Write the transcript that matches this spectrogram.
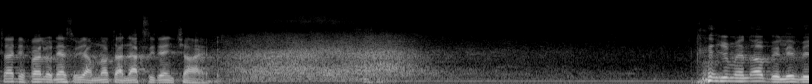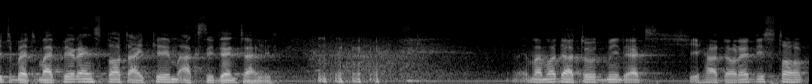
Tell the fellow next to you, I'm not an accident child. you may not believe it, but my parents thought I came accidentally. my mother told me that she had already stopped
